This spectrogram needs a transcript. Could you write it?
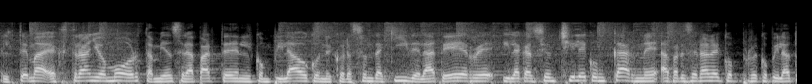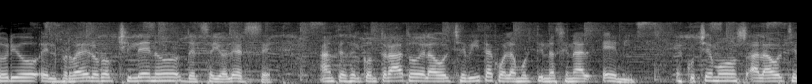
El tema Extraño Amor también será parte en el compilado con el corazón de aquí de la ATR y la canción Chile con carne aparecerá en el recopilatorio El verdadero rock chileno del sello Alerce, antes del contrato de la Dolce con la multinacional EMI. Escuchemos a la Dolce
